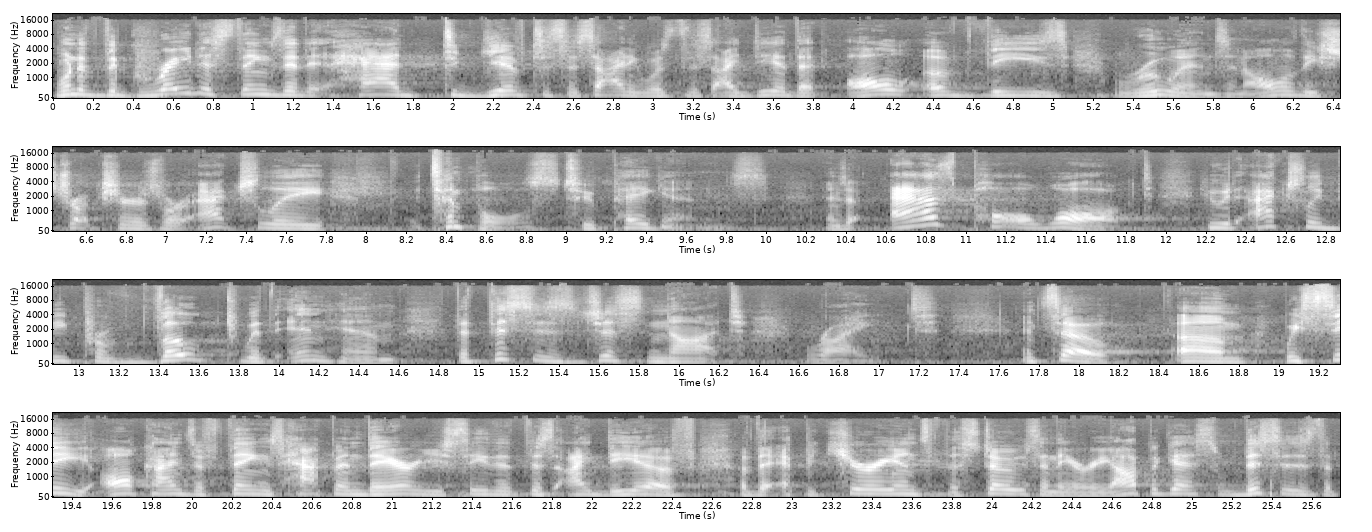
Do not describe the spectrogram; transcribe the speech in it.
One of the greatest things that it had to give to society was this idea that all of these ruins and all of these structures were actually temples to pagans. And so as Paul walked, he would actually be provoked within him that this is just not right. And so, um, we see all kinds of things happen there. You see that this idea of, of the Epicureans, the Stoics, and the Areopagus, this is the,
